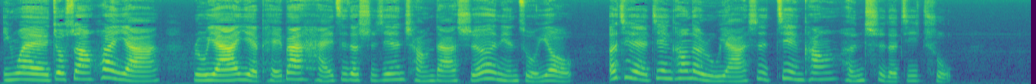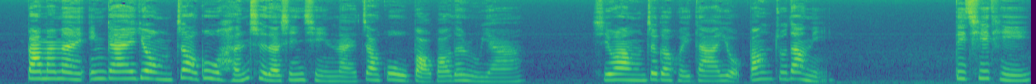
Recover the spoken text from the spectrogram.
因为就算换牙，乳牙也陪伴孩子的时间长达十二年左右，而且健康的乳牙是健康恒齿的基础。爸妈们应该用照顾恒齿的心情来照顾宝宝的乳牙。希望这个回答有帮助到你。第七题，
